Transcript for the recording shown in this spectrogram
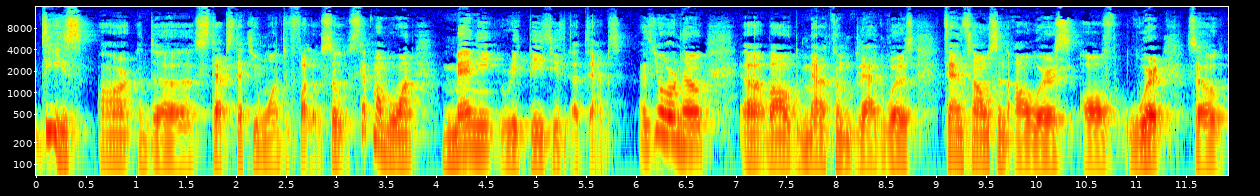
These are the steps that you want to follow. So step number one many repeated attempts. As you all know uh, about malcolm gladwell's 10000 hours of work. So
